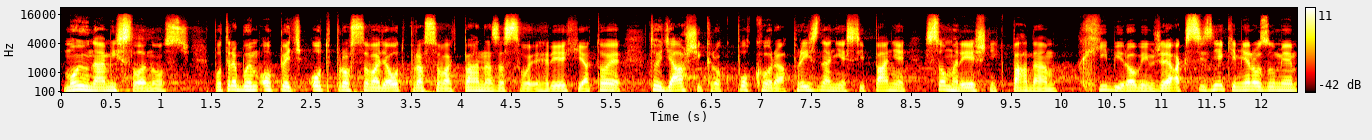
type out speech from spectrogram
moju namyslenosť. Potrebujem opäť odprosovať a odprasovať pána za svoje hriechy. A to je, to je ďalší krok. Pokora, priznanie si, pane, som hriešnik, padám, chyby robím. Že ak si s niekým nerozumiem,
